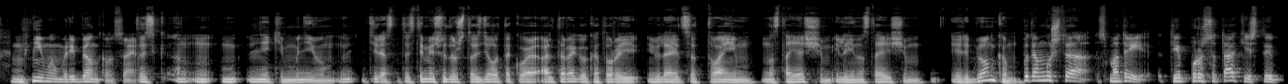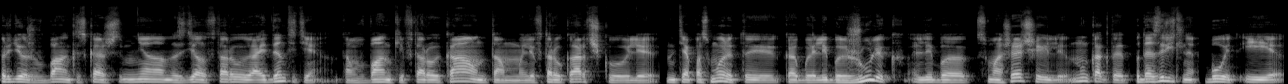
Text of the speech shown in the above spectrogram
мнимым ребенком своим. То есть неким мнимым. Интересно, то есть ты имеешь в виду, что сделать такое альтер-эго, который является твоим настоящим или не настоящим ребенком? Потому что, смотри, ты просто так, если ты придешь в банк и скажешь, мне надо сделать вторую identity, там в банке второй аккаунт, там, или вторую карточку, или на тебя посмотрят, ты как бы либо жулик, либо сумасшедший, или, ну, как-то подозрительно будет. И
